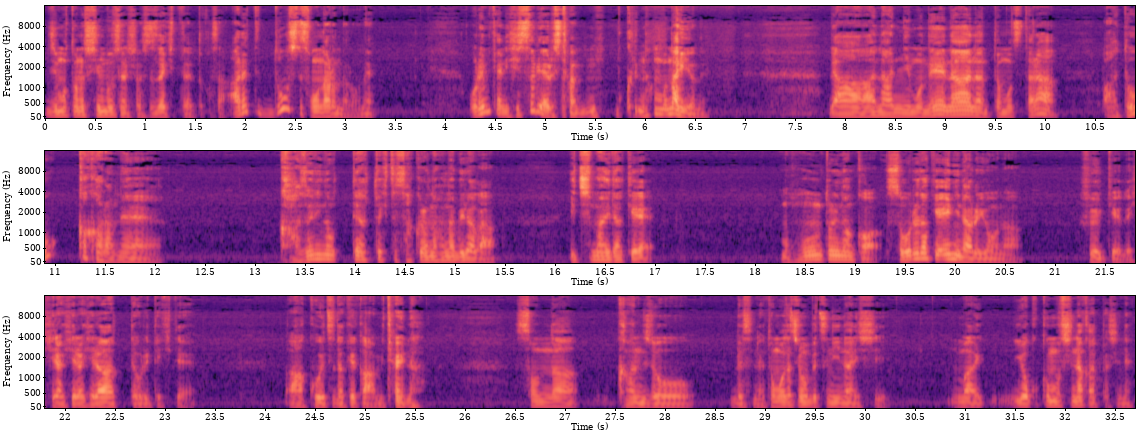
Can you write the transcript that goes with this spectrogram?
地元の新聞社の人が取材来てたりとかさあれってどうしてそうなるんだろうね。俺みたいにひっそりやる人はこれ何もないよね。でああ何にもねえなーなんて思ってたらあどっかからね風に乗ってやってきた桜の花びらが1枚だけ。もう本当になんかそれだけ絵になるような風景でひらひらひらって降りてきてああこいつだけかみたいな。そんな感情ですね。友達も別にいないし。まあ予告もしなかったしね。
